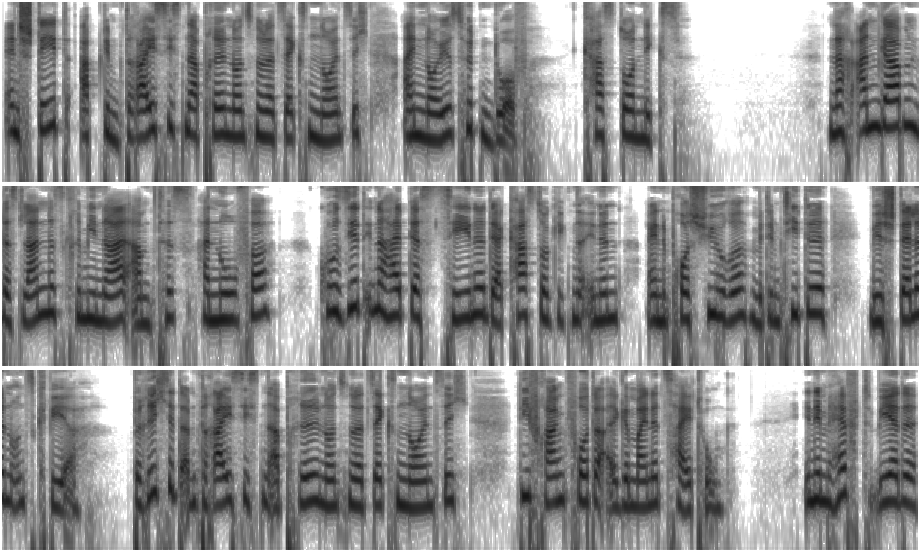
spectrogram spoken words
entsteht ab dem 30. April 1996 ein neues Hüttendorf, Castor Nix. Nach Angaben des Landeskriminalamtes Hannover kursiert innerhalb der Szene der Castor-GegnerInnen eine Broschüre mit dem Titel wir stellen uns quer. Berichtet am 30. April 1996 die Frankfurter Allgemeine Zeitung. In dem Heft werde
